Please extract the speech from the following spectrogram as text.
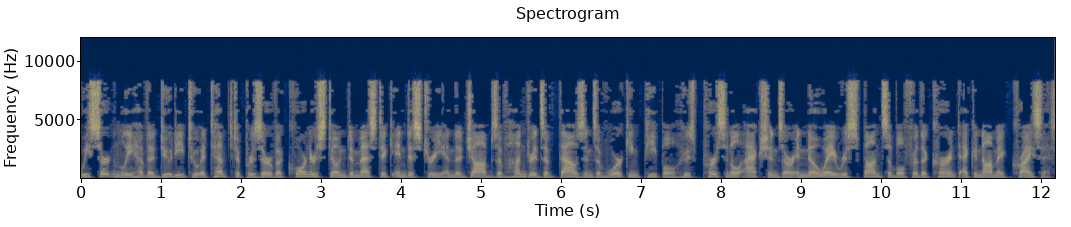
we certainly have a duty to attempt to preserve a cornerstone domestic industry and the jobs of hundreds of thousands of working people whose personal actions are in no way responsible for the current economic crisis.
